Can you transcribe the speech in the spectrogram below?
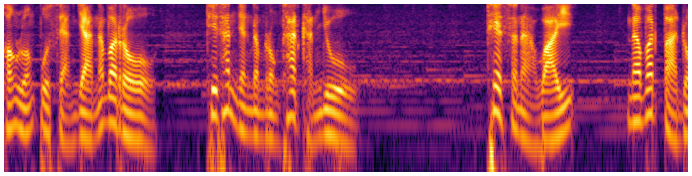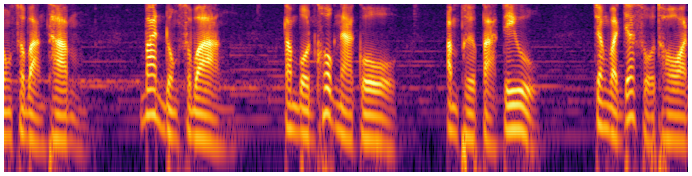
ของหลวงปู่แสงยานวโร ที่ท่านยังดำรงธาตุขันอยู่ เทศนาไว้ณวัดป่าดงสว่างธรรม บ้านดงสว่าง ตำบลโคกนาโก อำเภอป่าติ้ว จังหวัดยะโสธร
